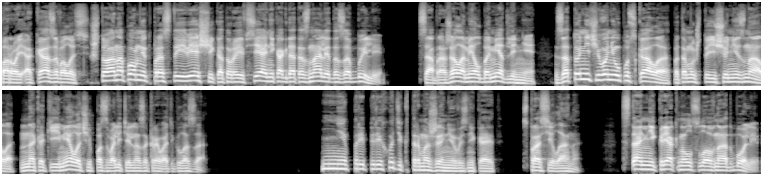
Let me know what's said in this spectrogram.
Порой оказывалось, что она помнит простые вещи, которые все они когда-то знали да забыли. Соображала Мелба медленнее, зато ничего не упускала, потому что еще не знала, на какие мелочи позволительно закрывать глаза. «Не при переходе к торможению возникает?» — спросила она. Станни крякнул, словно от боли.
